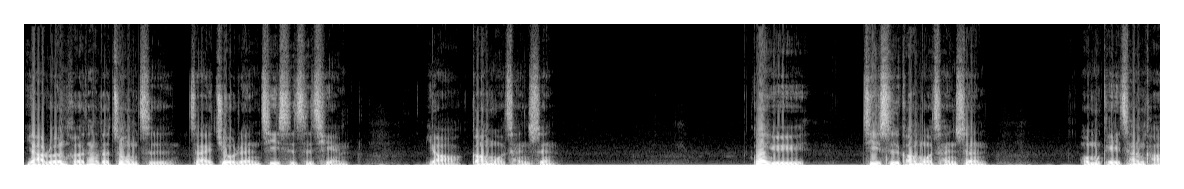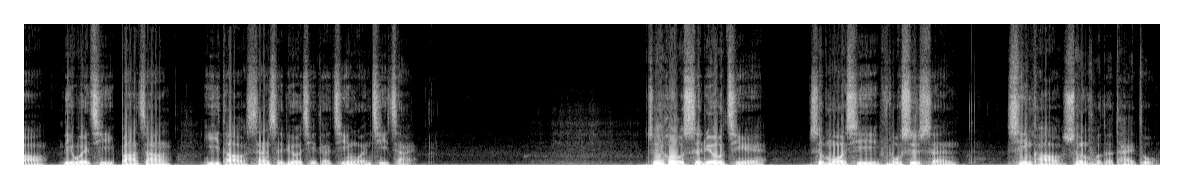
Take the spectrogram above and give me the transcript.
亚伦和他的众子在就任祭司之前，要高抹成圣。关于祭司高抹成圣。我们可以参考利未记八章一到三十六节的经文记载。最后十六节是摩西服侍神、信靠顺服的态度。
